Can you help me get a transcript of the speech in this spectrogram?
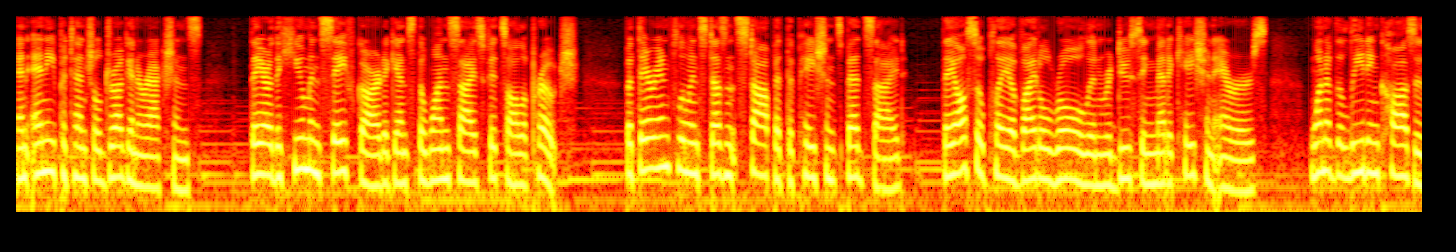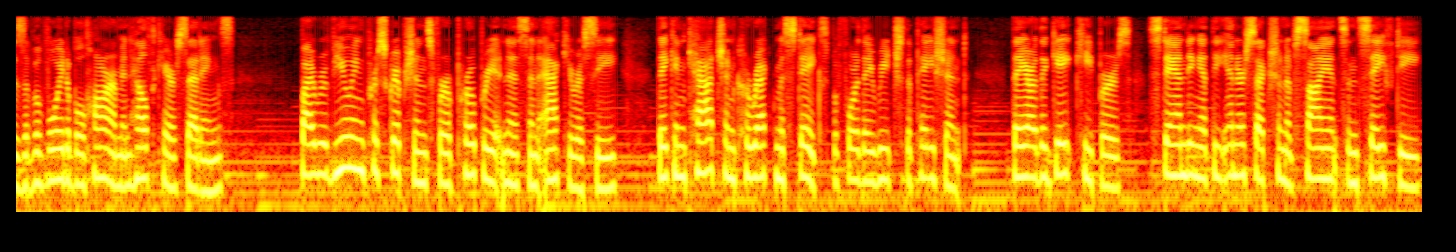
and any potential drug interactions. They are the human safeguard against the one-size-fits-all approach. But their influence doesn't stop at the patient's bedside. They also play a vital role in reducing medication errors, one of the leading causes of avoidable harm in healthcare settings. By reviewing prescriptions for appropriateness and accuracy, they can catch and correct mistakes before they reach the patient. They are the gatekeepers, standing at the intersection of science and safety,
